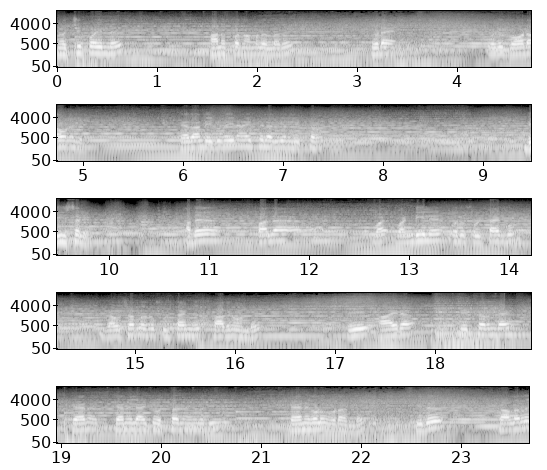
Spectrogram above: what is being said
നൊച്ചിപ്പൊയിൽ ആണിപ്പോൾ നമ്മളുള്ളത്. ഇവിടെ ഒരു ഗോഡൗണിൽ ഏതാണ്ട് ഇരുപതിനായിരത്തിലധികം ലിറ്റർ ഡീസൽ അത് പല വണ്ടിയിൽ ഒരു ഫുൾ ടാങ്കും ബ്രൗസറിൽ ഒരു ഫുൾ ടാങ്ക് സാധനമുണ്ട് ഈ ആയിരം ലിറ്ററിന്റെ ക്യാൻ ക്യാനിലായിട്ട് ഒറ്റ നിരവധി ക്യാനുകളും ഇവിടെ ഉണ്ട് ഇത് കളറ്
